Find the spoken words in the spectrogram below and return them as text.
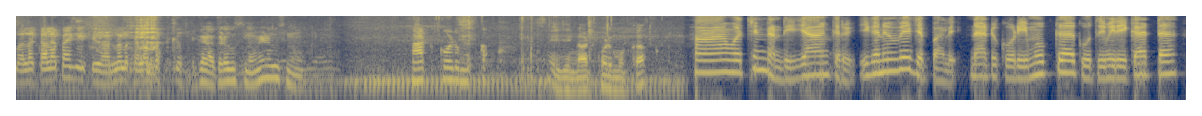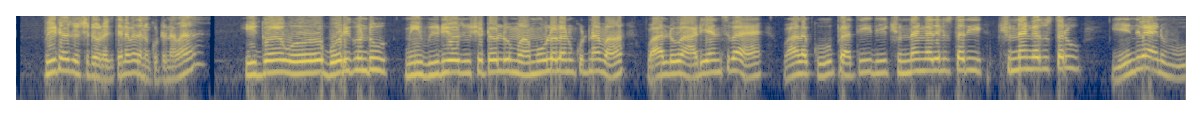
మళ్ళీ కలపాక అన్నం కలపాక. ఇక్కడ అక్కడ కూర్చున్నాం ఇక్కడ కూర్చున్నాం నాటుకోడి ముక్క. ఇది నాటుకోడి ముక్క. ఆ వచ్చిండండి యాంకర్. ఇక నువ్వే చెప్పాలి. నాటుకోడి ముక్క కొత్తిమీర కట్ట. వీడియో చూసేటోళ్ళకి తెలియదు అనుకుంటున్నావా ఇగో ఓ బోడిగుండు మీ వీడియో చూసేటోళ్ళు మామూలు అనుకుంటున్నావా వాళ్ళు ఆడియన్స్ వా వాళ్ళకు ప్రతిదీ క్షుణ్ణంగా తెలుస్తుంది క్షుణ్ణంగా చూస్తారు. ఏందివా నువ్వు?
